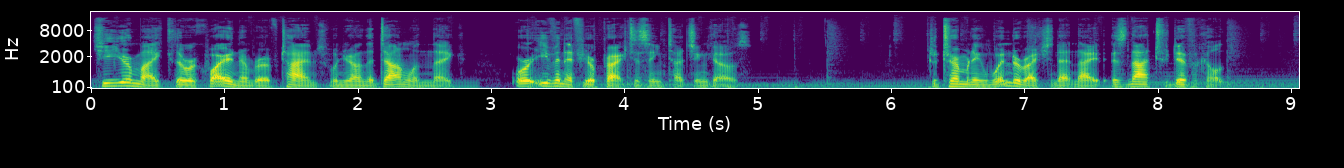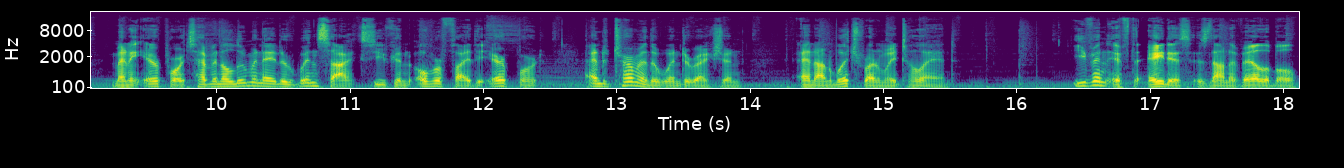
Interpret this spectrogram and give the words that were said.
Key your mic the required number of times when you're on the downwind leg, or even if you're practicing touch and goes. Determining wind direction at night is not too difficult. Many airports have an illuminated windsock so you can overfly the airport and determine the wind direction and on which runway to land. Even if the ATIS is not available,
